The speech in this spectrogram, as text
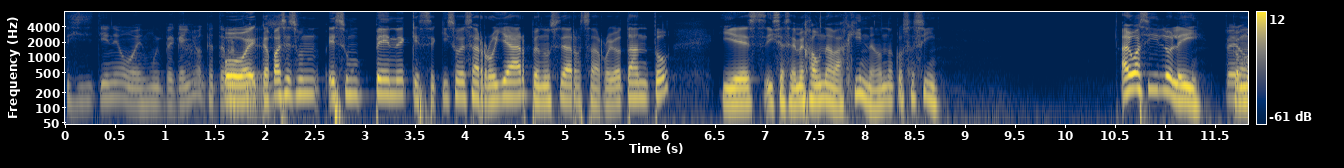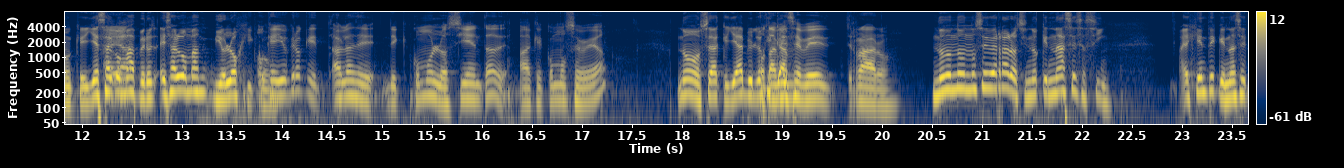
si tiene o es muy pequeño? ¿A qué te O eh, refieres? capaz es un, es un pene que se quiso desarrollar, pero no se desarrolló tanto. Y, es, y se asemeja a una vagina, una cosa así. Algo así lo leí. Pero- como que ya es algo más, pero es algo más biológico. Ok, yo creo que hablas de, de cómo lo sienta, de- a que cómo se vea. No, o sea que ya O también biológicamente... se ve raro. No, no, no, no se ve raro, sino que naces así. Hay gente que nace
